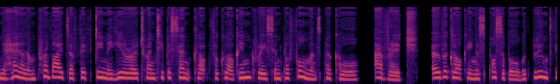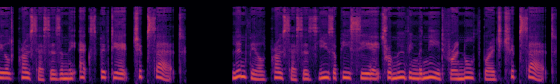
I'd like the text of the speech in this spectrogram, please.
Nehalem provides a 15 a euro 20% clock-for-clock increase in performance per core, average. Overclocking is possible with Bloomfield processors and the X58 chipset. Lynnfield processors use a PCH removing the need for a Northbridge chipset.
